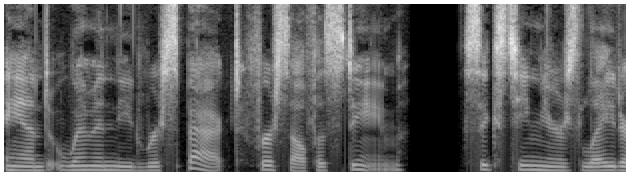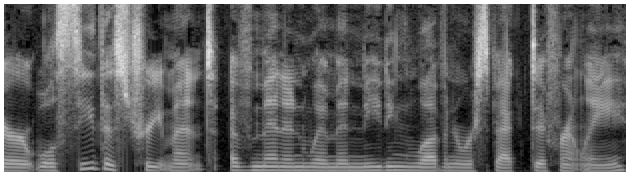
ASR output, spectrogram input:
and women need respect for self esteem. 16 years later, we'll see this treatment of men and women needing love and respect differently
